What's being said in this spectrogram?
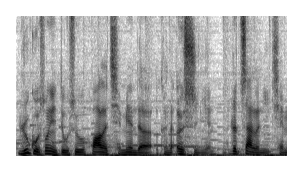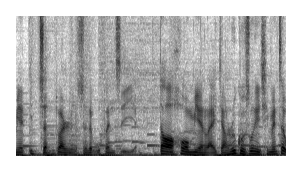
如果说你读书花了前面的可能二十年，就占了你前面一整段人生的五分之一。到后面来讲，如果说你前面这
